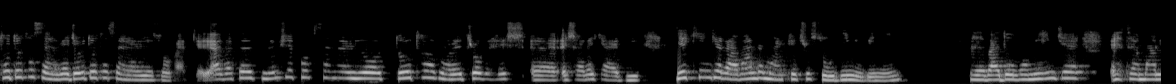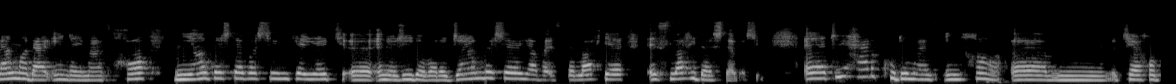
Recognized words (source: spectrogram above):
تو دو تا سن راجع دو تا سناریو صحبت کردی. البته نمیشه گفت سناریو دو تا مورد رو بهش اشاره کردی. یکی اینکه روند مارکت رو سعودی می‌بینیم و دومی اینکه احتمالا ما در این قیمت ها نیاز داشته باشیم که یک انرژی دوباره جمع بشه یا به اصطلاح اصلاحی داشته باشیم. توی هر کدوم از اینها که خب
